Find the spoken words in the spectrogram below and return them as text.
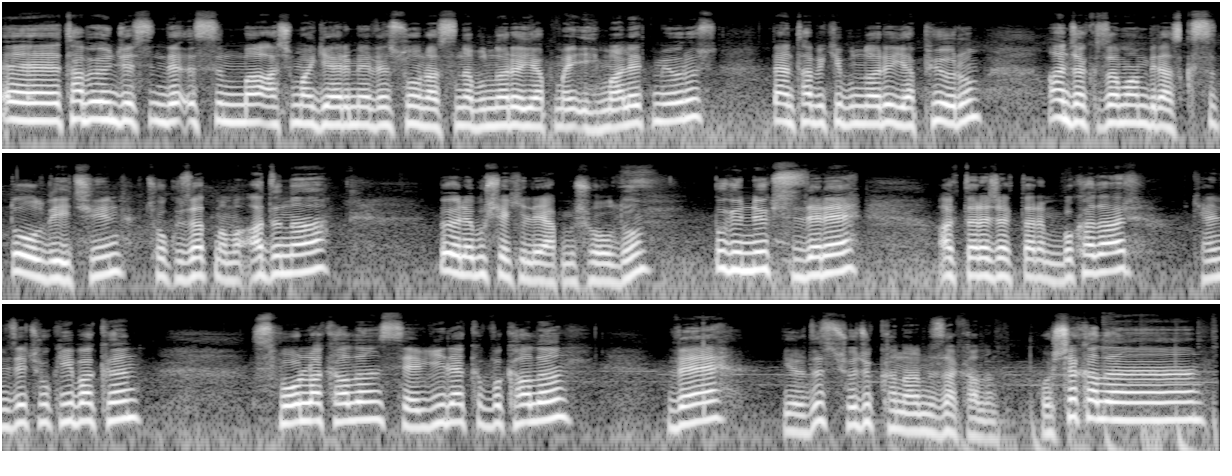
Ee, tabii öncesinde ısınma, açma, germe ve sonrasında bunları yapmayı ihmal etmiyoruz. Ben tabii ki bunları yapıyorum. Ancak zaman biraz kısıtlı olduğu için çok uzatmama adına böyle bu şekilde yapmış oldum. Bugünlük sizlere aktaracaklarım bu kadar. Kendinize çok iyi bakın. Sporla kalın, sevgiyle kalın ve Yıldız Çocuk kanalımıza kalın. Hoşça kalın.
